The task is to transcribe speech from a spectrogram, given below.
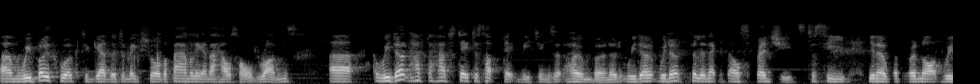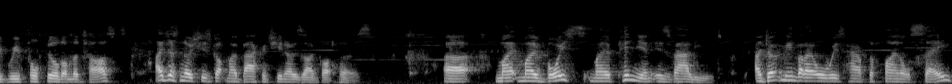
Um, we both work together to make sure the family and the household runs. Uh, we don't have to have status update meetings at home, Bernard. We don't we don't fill in Excel spreadsheets to see you know whether or not we've we've fulfilled on the tasks. I just know she's got my back and she knows I've got hers. Uh, my my voice, my opinion is valued. I don't mean that I always have the final say,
